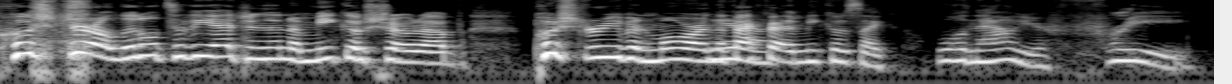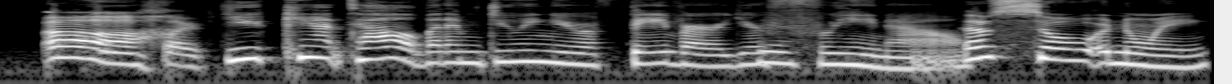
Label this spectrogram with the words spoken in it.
pushed her a little to the edge. And then Emiko showed up, pushed her even more. And the Yeah. fact that Emiko's like, well, now you're free. oh, Like, You can't tell, but I'm doing you a favor. You're free now. that was so annoying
